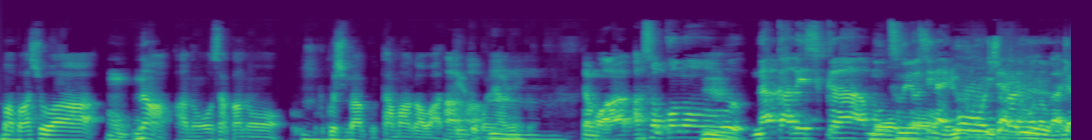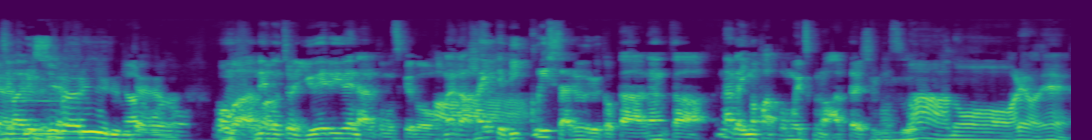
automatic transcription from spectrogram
まあ場所は、うん。な、あの、大阪の福島区玉川っていうところにあるでもあ、あそこの中でしかもう通用しないルールみたいなものが一番ルール。一番ルールみたないるな。まあね、もちろん言える言えなると思うんですけど、あー。なんか入ってびっくりしたルールとか、なんか、なんか今パッと思いつくのあったりします？まあ、あのあれはね、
